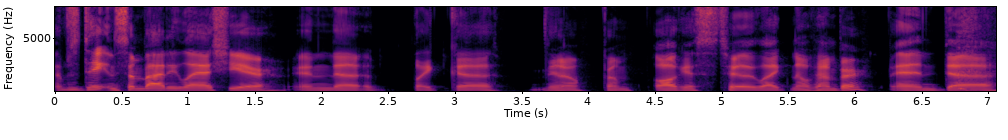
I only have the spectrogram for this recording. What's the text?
I was dating somebody last year and, uh, like, uh, you know, from August to like November. And, uh,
